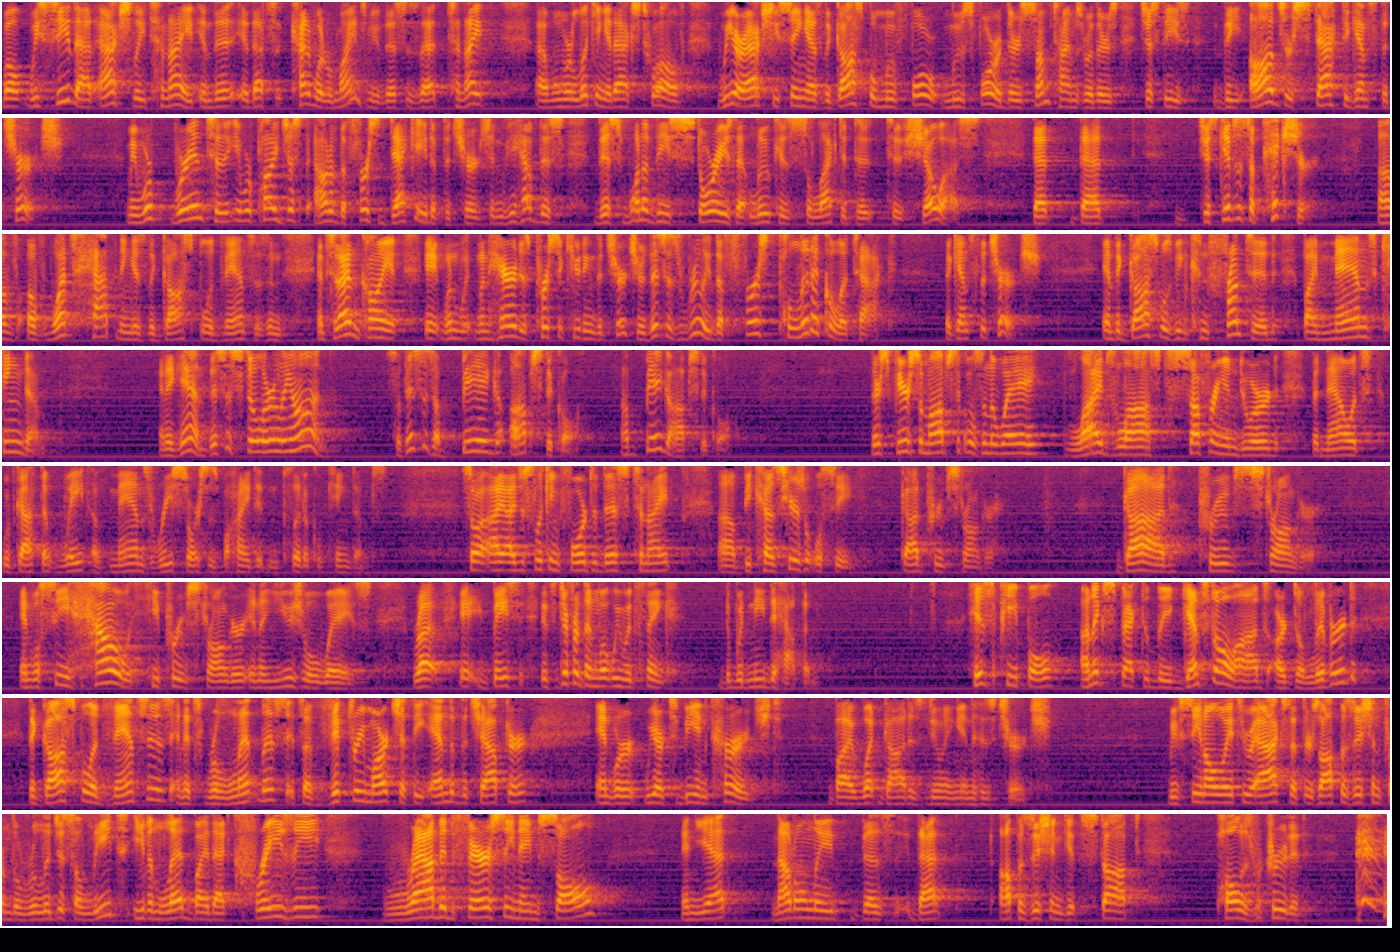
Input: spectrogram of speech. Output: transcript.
Well, we see that actually tonight, in the, that's kind of what reminds me of this, is that tonight uh, when we're looking at Acts 12, we are actually seeing as the gospel move for, moves forward, there's sometimes where there's just these, the odds are stacked against the church. I mean, we're, we're into, we're probably just out of the first decade of the church, and we have this, this one of these stories that Luke has selected to, to show us that, that just gives us a picture of, of what's happening as the gospel advances. And, and tonight I'm calling it, it, when, when Herod is persecuting the church here, this is really the first political attack against the church. And the gospel is being confronted by man's kingdom. And again, this is still early on. So this is a big obstacle, a big obstacle. There's fearsome obstacles in the way, lives lost, suffering endured, but now it's we've got the weight of man's resources behind it in political kingdoms. So I, am just looking forward to this tonight uh, because here's what we'll see: God proves stronger. God proves stronger, and we'll see how He proves stronger in unusual ways. Right? It's different than what we would think would need to happen. His people unexpectedly, against all odds, are delivered. The gospel advances and it's relentless. It's a victory march at the end of the chapter. And we're, we are to be encouraged by what God is doing in his church. We've seen all the way through Acts that there's opposition from the religious elite, even led by that crazy, rabid Pharisee named Saul. And yet, not only does that opposition get stopped, Paul is recruited.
